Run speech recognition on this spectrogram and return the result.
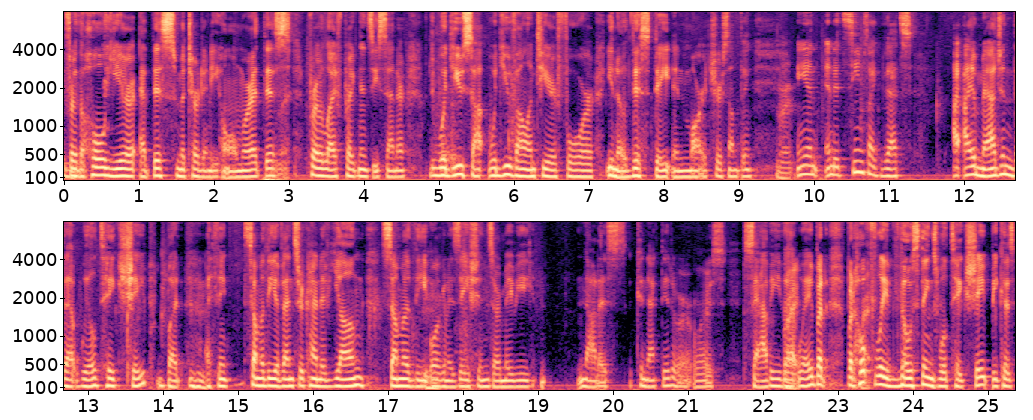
for the whole year at this maternity home or at this right. pro-life pregnancy center. Would you would you volunteer for you know this date in March or something? Right. And and it seems like that's I, I imagine that will take shape, but mm-hmm. I think some of the events are kind of young. Some of the mm-hmm. organizations are maybe not as connected or, or as savvy that right. way. But but hopefully right. those things will take shape because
